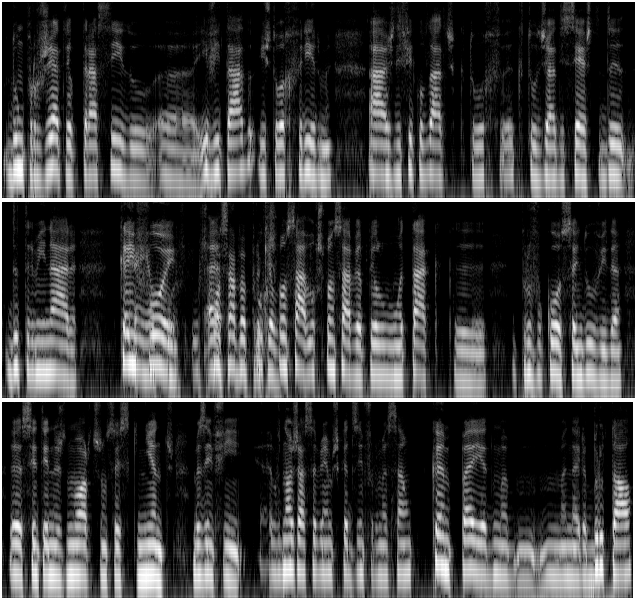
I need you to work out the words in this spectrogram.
de um projétil que terá sido uh, evitado, e estou a referir-me às dificuldades que tu, que tu já disseste de determinar quem, quem foi o responsável, por o, responsável, o responsável pelo um ataque que provocou, sem dúvida, centenas de mortos, não sei se 500, mas enfim, nós já sabemos que a desinformação campeia de uma maneira brutal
